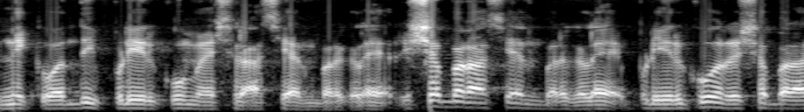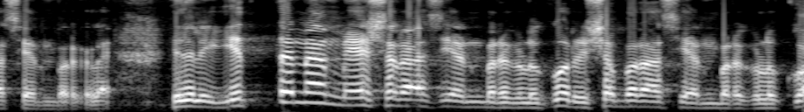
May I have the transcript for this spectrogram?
இன்றைக்கி வந்து இப்படி இருக்கும் மேஷராசி அன்பர்களே ரிஷபராசி அன்பர்களே இப்படி இருக்கும் ரிஷபராசி அன்பர்களே. இதில் எத்தனை மேஷராசி அன்பர்களுக்கோ ரிஷபராசி அன்பர்களுக்கோ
